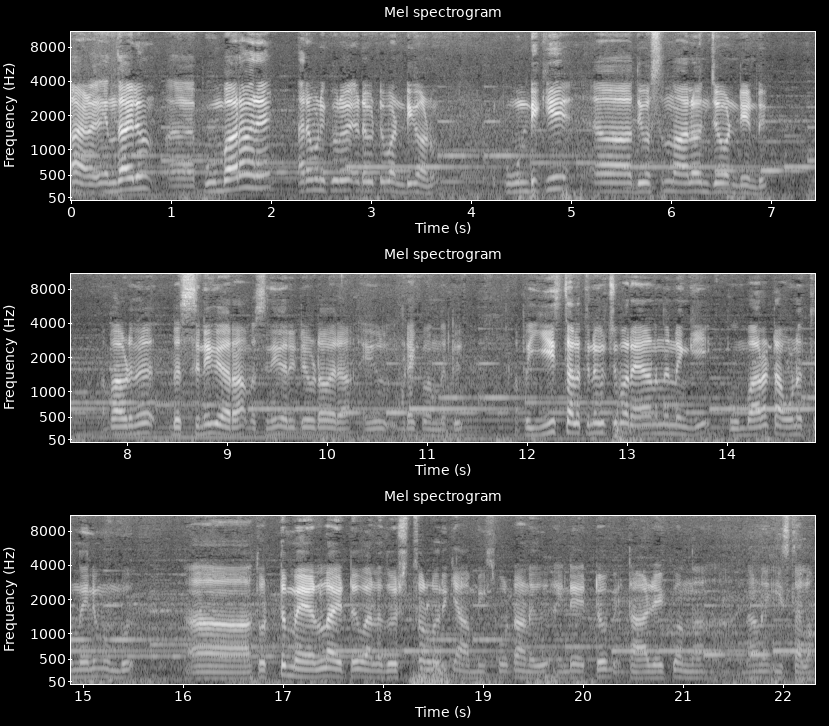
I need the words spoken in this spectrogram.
ആ എന്തായാലും പൂമ്പാറ വരെ അരമണിക്കൂർ ഇടവിട്ട് വണ്ടി കാണും. പൂണ്ടിക്ക് ദിവസം നാലോ അഞ്ചോ വണ്ടിയുണ്ട്. അപ്പോൾ അവിടുന്ന് ബസ്സിന് കയറാം ബസ്സിന് കയറിയിട്ട് ഇവിടെ വരാം. ഈ ഇവിടേക്ക് വന്നിട്ട്. അപ്പോൾ ഈ സ്ഥലത്തിനെ കുറിച്ച് പറയുകയാണെന്നുണ്ടെങ്കിൽ പൂമ്പാറ ടൗൺ എത്തുന്നതിന് മുമ്പ് തൊട്ട് മേളിലായിട്ട് വലതുവശത്തുള്ള ഒരു ക്യാമ്പിംഗ് സ്പോട്ടാണിത്. അതിന്റെ ഏറ്റവും താഴേക്ക് വന്ന ഇതാണ് ഈ സ്ഥലം.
